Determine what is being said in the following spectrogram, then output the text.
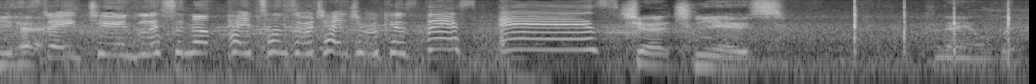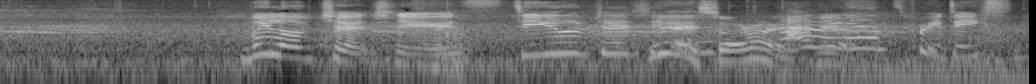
Yeah. Stay tuned, listen up, pay tons of attention because this is. Church news. Nailed it. We love church news. Do you love church news? Yeah, it's all right, I mean, yeah. it's pretty decent.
